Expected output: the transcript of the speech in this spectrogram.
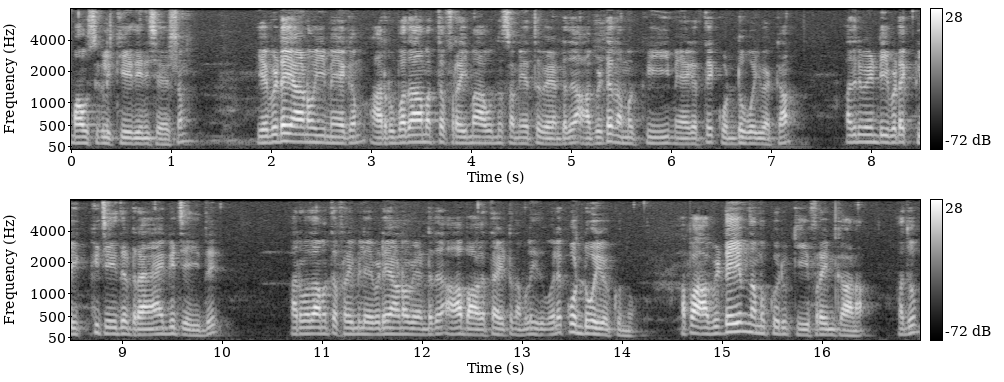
മൗസ് ക്ലിക്ക് ചെയ്തതിന് ശേഷം എവിടെയാണോ ഈ മേഘം അറുപതാമത്തെ ഫ്രെയിം ആവുന്ന സമയത്ത് വേണ്ടത് അവിടെ നമുക്ക് ഈ മേഘത്തെ കൊണ്ടുപോയി വെക്കാം. അതിനുവേണ്ടി ഇവിടെ ക്ലിക്ക് ചെയ്ത് ഡ്രാഗ് ചെയ്ത് അറുപതാമത്തെ ഫ്രെയിമിൽ എവിടെയാണോ വേണ്ടത് ആ ഭാഗത്തായിട്ട് നമ്മൾ ഇതുപോലെ കൊണ്ടുപോയി വെക്കുന്നു. അപ്പോൾ അവിടെയും നമുക്കൊരു കീ ഫ്രെയിം കാണാം. അതും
